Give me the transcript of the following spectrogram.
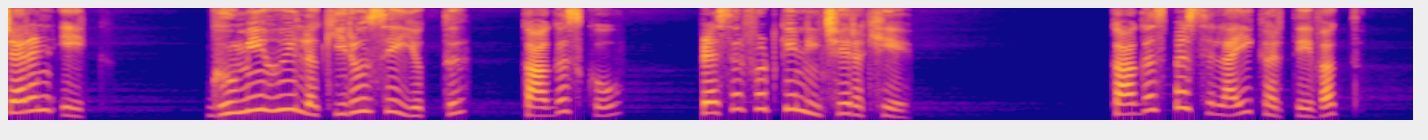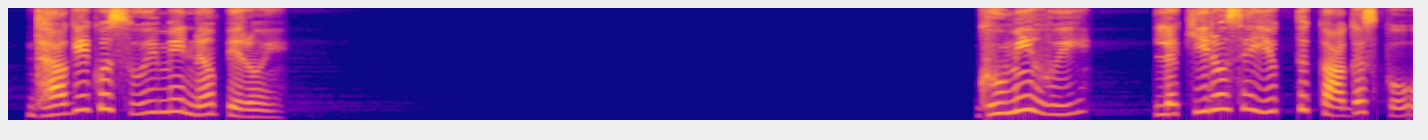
चरण एक, घूमी हुई लकीरों से युक्त कागज़ को प्रेशर फुट के नीचे रखिए। कागज़ पर सिलाई करते वक्त धागे को सुई में न पिरोएँ। घूमी हुई लकीरों से युक्त कागज़ को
